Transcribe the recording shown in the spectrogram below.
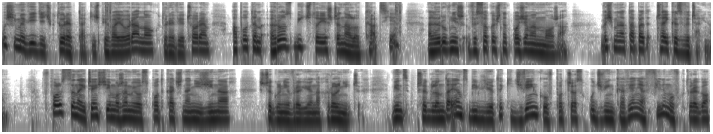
Musimy wiedzieć, które ptaki śpiewają rano, które wieczorem, a potem rozbić to jeszcze na lokacje, ale również wysokość nad poziomem morza. Weźmy na tapet czajkę zwyczajną. W Polsce najczęściej możemy ją spotkać na nizinach, szczególnie w regionach rolniczych, więc przeglądając biblioteki dźwięków podczas udźwiękawiania filmów, którego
